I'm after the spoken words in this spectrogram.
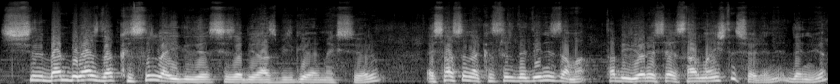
Şimdi ben biraz da kısırla ilgili size biraz bilgi vermek istiyorum. Esasında kısır dediğiniz zaman tabii yöresel sarmayış da söyleniyor, deniyor.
